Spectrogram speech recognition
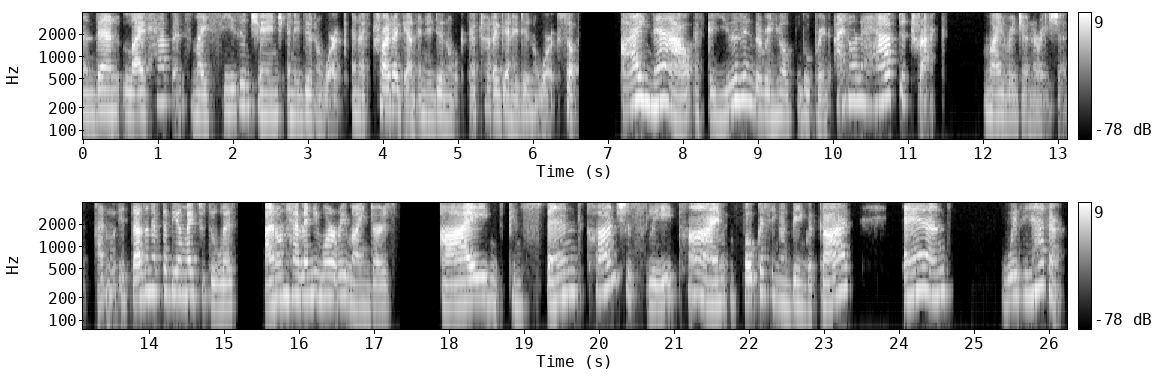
and then life happens. My season changed and it didn't work. And I've tried again and it didn't work. I tried again, it didn't work. So I now, after using the renewal blueprint, I don't have to track my regeneration. I don't, it doesn't have to be on my to-do list. I don't have any more reminders. I can spend consciously time focusing on being with God and with the other,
